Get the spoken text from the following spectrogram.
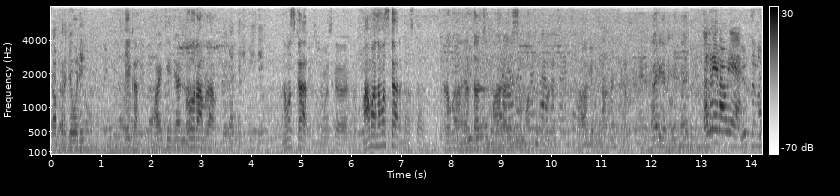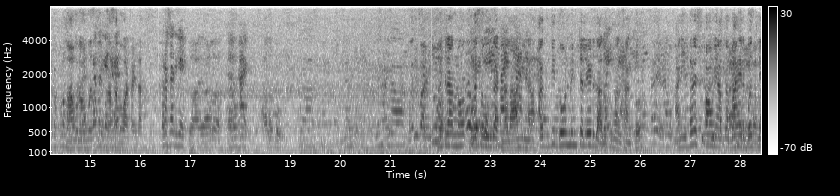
डॉक्टरचे वडील. हे का? माहिती हो राम राम. नमस्कार. नमस्कार. मामा नमस्कार. रघुनंदन दासजी महाराज समोर. बघा चल रे बावड्या. बाबूराव बसले प्रसाद वाटायला. प्रसाद घे. हाय. मित्रांनो थोडंसं उद्घाटनाला आम्ही ना अगदी दोन मिनिटं लेट झालो तुम्हाला सांगतो. आणि बरेच पाहुणे आता बाहेर बसले.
